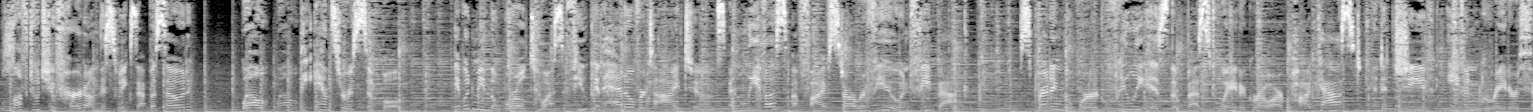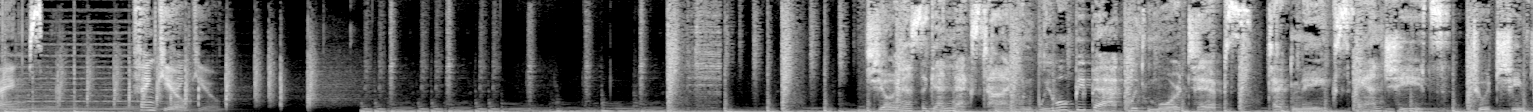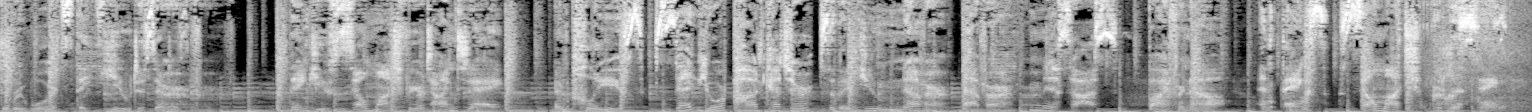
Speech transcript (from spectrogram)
Loved what you've heard on this week's episode? Well, well, the answer is simple. It would mean the world to us if you could head over to iTunes and leave us a five star review and feedback. Spreading the word really is the best way to grow our podcast and achieve even greater things. Thank you. Thank you. Join us again next time when we will be back with more tips, techniques, and cheats to achieve the rewards that you deserve. Thank you so much for your time today. And please set your podcatcher so that you never, ever miss us. Bye for now. And thanks so much for listening.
